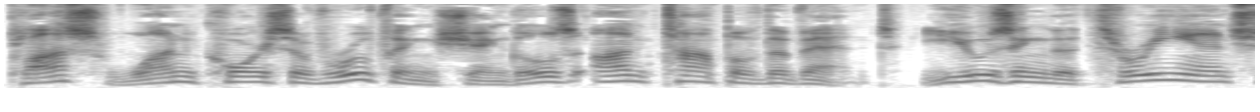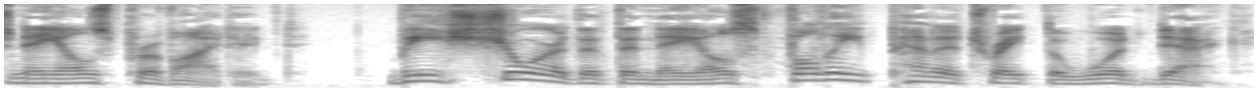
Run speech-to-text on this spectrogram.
plus one course of roofing shingles on top of the vent using the 3 inch nails provided. Be sure that the nails fully penetrate the wood deck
